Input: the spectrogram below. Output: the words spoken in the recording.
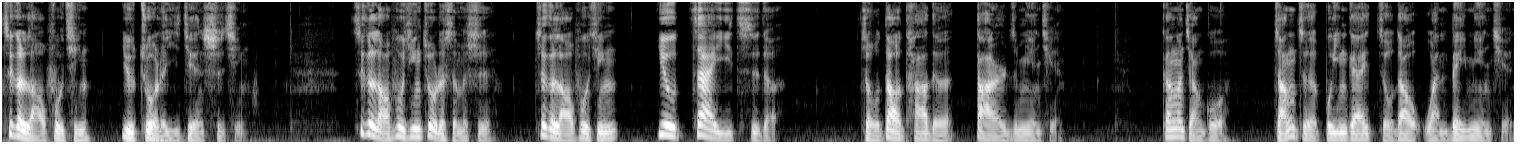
这个老父亲又做了一件事情。这个老父亲做了什么事？这个老父亲又再一次的走到他的大儿子面前。刚刚讲过，长者不应该走到晚辈面前。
